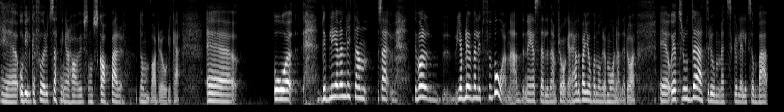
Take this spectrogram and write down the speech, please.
Eh, och vilka förutsättningar har vi som skapar de vardera olika? Eh, och det blev en liten... Så här, det var, jag blev väldigt förvånad när jag ställde den frågan. Jag hade bara jobbat några månader då. Eh, och jag trodde att rummet skulle liksom bara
